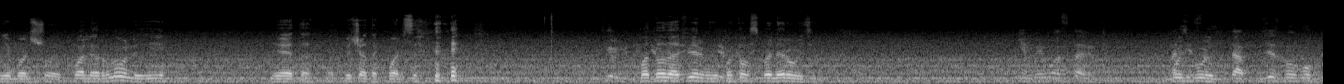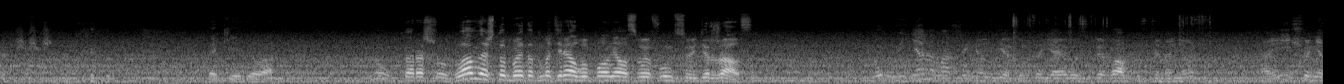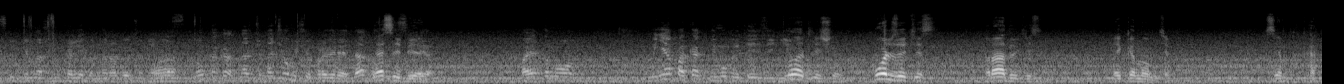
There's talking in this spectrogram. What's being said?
Небольшой, полирнули и, и это, отпечаток пальца. Фирменный. Потом да, фирменный, потом сполируйте. Не, мы его оставим. Пусть Написано- будет. Да, здесь был Вовка. Такие дела. Ну, хорошо. Главное, чтобы этот материал выполнял свою функцию и держался. Ну, у меня на машине он держится, я его себе в августе нанес. А и еще нескольким нашим коллегам на работе нанес. Ну, как раз, на, на чем еще проверять, да? А. На себе. Поэтому у меня пока к нему претензий нет. Ну, отлично. Пользуйтесь, радуйтесь, экономьте. Всем пока.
